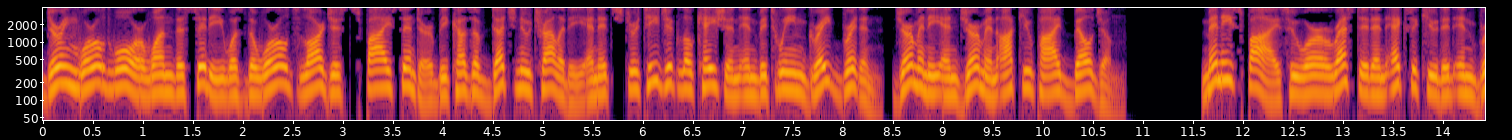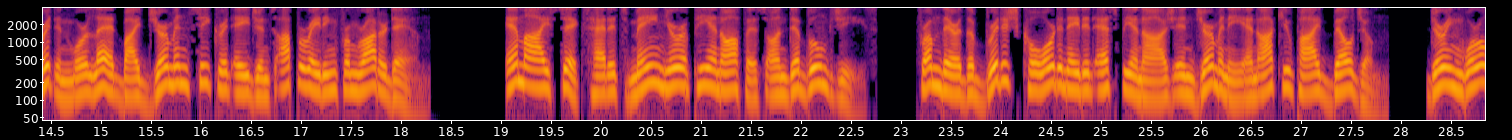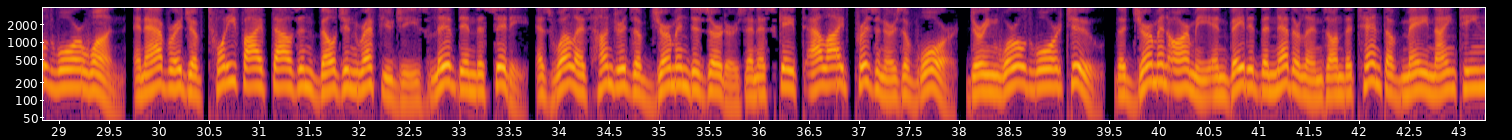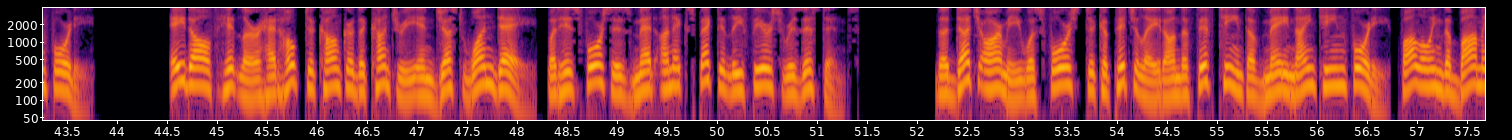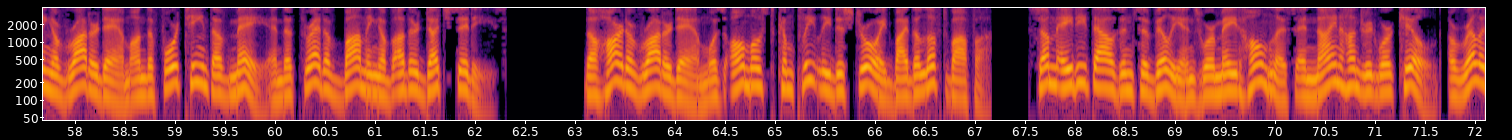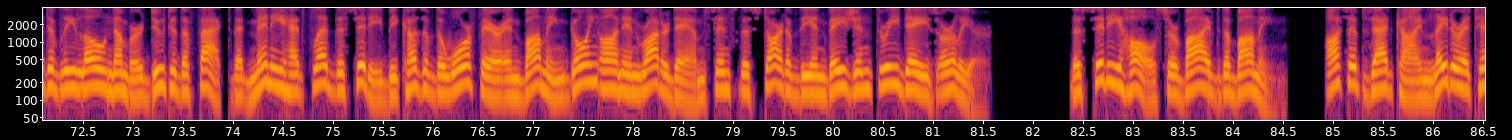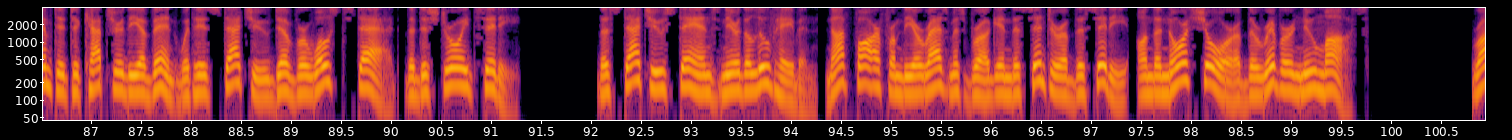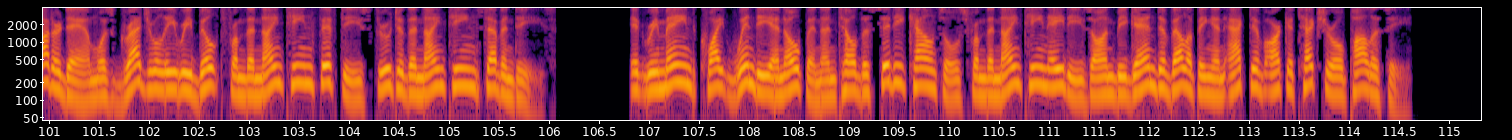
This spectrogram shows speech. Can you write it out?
During World War I the city was the world's largest spy center because of Dutch neutrality and its strategic location in between Great Britain, Germany and German-occupied Belgium. Many spies who were arrested and executed in Britain were led by German secret agents operating from Rotterdam. MI6 had its main European office on De Boompjes. From there the British coordinated espionage in Germany and occupied Belgium. During World War I, an average of 25,000 Belgian refugees lived in the city, as well as hundreds of German deserters and escaped Allied prisoners of war. During World War II, the German army invaded the Netherlands on 10 May 1940. Adolf Hitler had hoped to conquer the country in just one day, but his forces met unexpectedly fierce resistance. The Dutch army was forced to capitulate on 15 May 1940, following the bombing of Rotterdam on 14 May and the threat of bombing of other Dutch cities. The heart of Rotterdam was almost completely destroyed by the Luftwaffe. Some 80,000 civilians were made homeless and 900 were killed, a relatively low number due to the fact that many had fled the city because of the warfare and bombing going on in Rotterdam since the start of the invasion three days earlier. The city hall survived the bombing. Ossip Zadkine later attempted to capture the event with his statue de Verwoest Stad the destroyed city. The statue stands near the Leuvehaven, not far from the Erasmusbrug in the centre of the city, on the north shore of the river Nieuw Maas. Rotterdam was gradually rebuilt from the 1950s through to the 1970s. It remained quite windy and open until the city councils from the 1980s on began developing an active architectural policy.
